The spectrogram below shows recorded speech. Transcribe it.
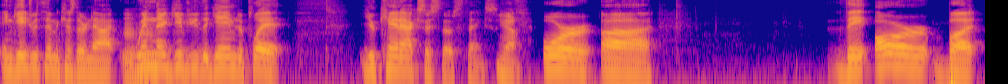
engage with them because they're not. When they give you the game to play it, you can't access those things Yeah. or uh, they are, but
